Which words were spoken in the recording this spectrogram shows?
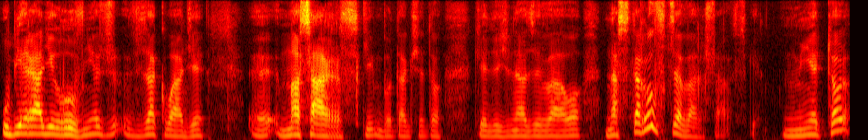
ubierali również w zakładzie y, masarskim, bo tak się to kiedyś nazywało, na Starówce Warszawskiej. Mnie to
